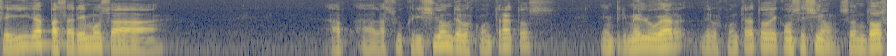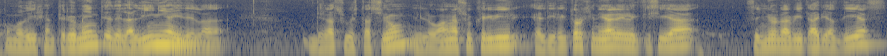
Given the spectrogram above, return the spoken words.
enseguida pasaremos a, la suscripción de los contratos, en primer lugar de los contratos de concesión. Son dos, como dije anteriormente, de la línea y de la, de la subestación, y lo van a suscribir el director general de electricidad, señor David Arias Díaz,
